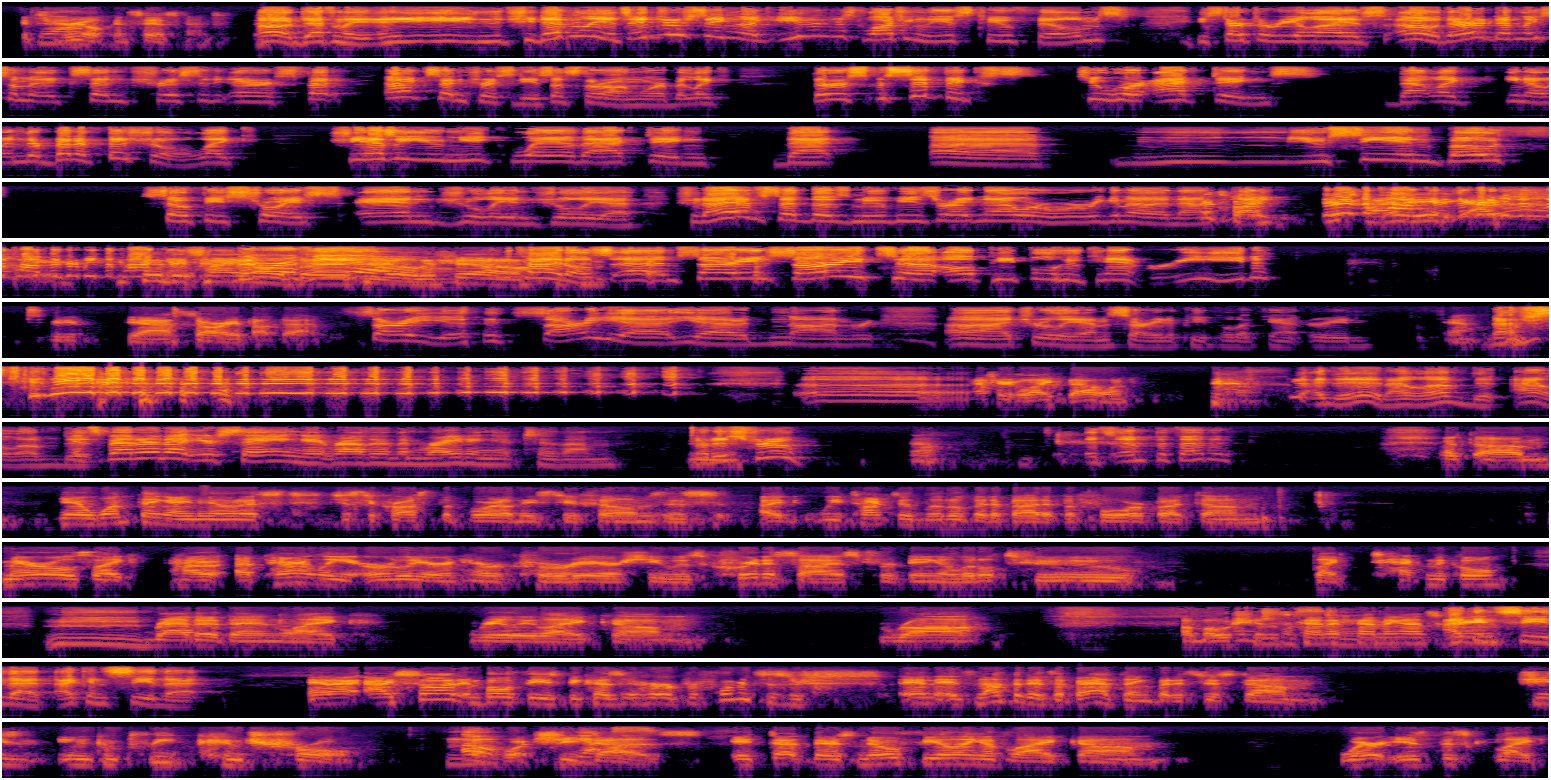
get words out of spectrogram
it's Yeah. real consistent. Oh, definitely. And, you, and she definitely, it's interesting, like, even just watching these two films, you start to realize, oh, there are definitely some eccentricity, or spe- not eccentricities, that's the wrong word, but, like, there are specifics to her actings that, like, you know, and they're beneficial. Like, she has a unique way of acting that uh, mm, you see in both Sophie's Choice and Julie and Julia. Should I have said those movies right now, or were we going to announce? It's fine. They're It's in the fine. podcast. It- They're going to be in the, po- they're gonna be in the It's in the title The of the title of the The show. titles. Uh, I'm sorry. Sorry to all people who can't read. Yeah, sorry about that. Sorry. Sorry. Yeah. Yeah. Non. Uh, I truly am sorry to people that can't read. Yeah. No, I'm just kidding. uh, I actually like that one. I did. I loved it. I loved it. It's better that you're saying it rather than writing it to them. That is true. Yeah. It's empathetic. But um, you know, one thing I noticed just across the board on these two films is I we talked a little bit about it before, but um, Meryl's like how apparently earlier in her career she was criticized for being a little too like technical Mm. rather than like really like um, raw emotions kind of coming on screen. I can see that. I can see that. and I, I saw it in both these because her performances are and it's not that it's a bad thing but it's just um she's in complete control Oh, of what she yes. does it does there's no feeling of like um where is this like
